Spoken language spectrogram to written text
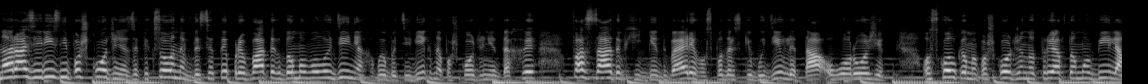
Наразі різні пошкодження зафіксовані в 10 приватних домоволодіннях, вибиті вікна, пошкоджені дахи, фасади, вхідні двері, господарські будівлі та огорожі. Осколками пошкоджено три автомобіля,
